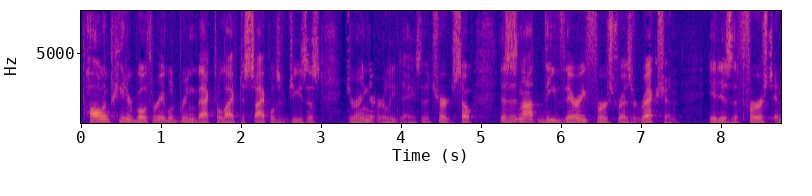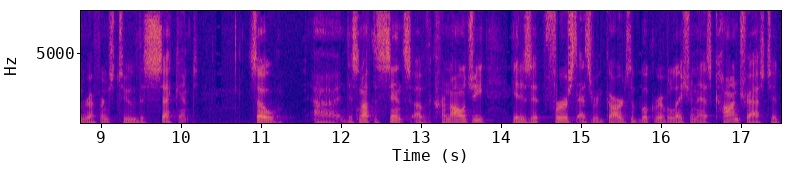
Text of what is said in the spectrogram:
Paul and Peter both were able to bring back to life disciples of Jesus during the early days of the church. So this is not the very first resurrection, it is the first in reference to the second. So uh, it's not the sense of the chronology. It is at first as regards the book of Revelation as contrasted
